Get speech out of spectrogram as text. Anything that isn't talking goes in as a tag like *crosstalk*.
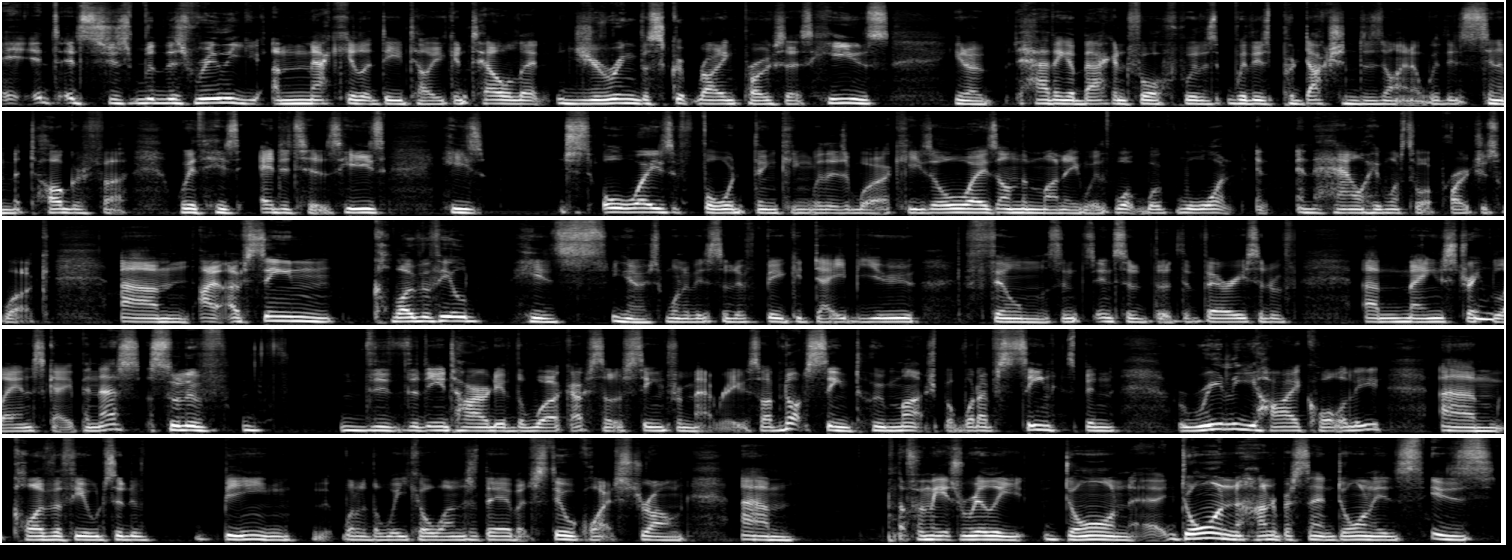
it, it's just this really immaculate detail. You can tell that during the script writing process, he's you know having a back and forth with with his production designer, with his cinematographer, with his editors. He's he's just always forward thinking with his work. He's always on the money with what with what and, and how he wants to approach his work. Um, I, I've seen Cloverfield his you know it's one of his sort of big debut films in, in sort of the, the very sort of um, mainstream landscape and that's sort of the, the, the entirety of the work I've sort of seen from Matt Reeves. So I've not seen too much, but what I've seen has been really high quality. Um, Cloverfield sort of being one of the weaker ones there, but still quite strong. Um, but for me, it's really Dawn. Uh, Dawn, hundred percent. Dawn is is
